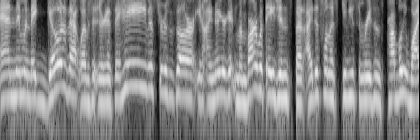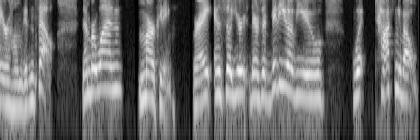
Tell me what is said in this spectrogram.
And then when they go to that website, they're going to say, Hey, Mr. Mrs. Seller, you know, I know you're getting bombarded with agents, but I just want to give you some reasons probably why your home didn't sell. Number one, marketing, right? And so you're, there's a video of you what talking about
